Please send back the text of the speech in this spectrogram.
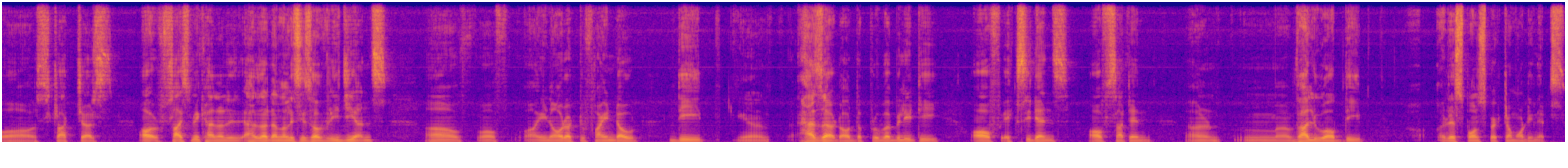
uh, structures or seismic hazard analysis of regions uh, of, uh, in order to find out the uh, hazard or the probability of exceedance of certain um, value of the response spectrum ordinates.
